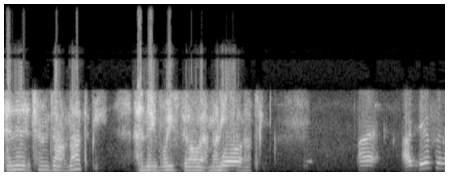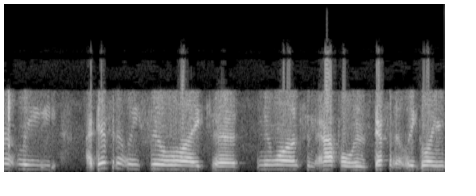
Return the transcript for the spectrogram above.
and then it turns out not to be, and they've wasted all that money Well, for nothing. I I definitely I definitely feel like uh, Nuance and Apple is definitely going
